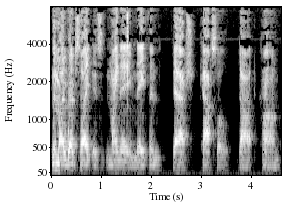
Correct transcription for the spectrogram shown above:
Then my website is my name, Nathan-Castle.com,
